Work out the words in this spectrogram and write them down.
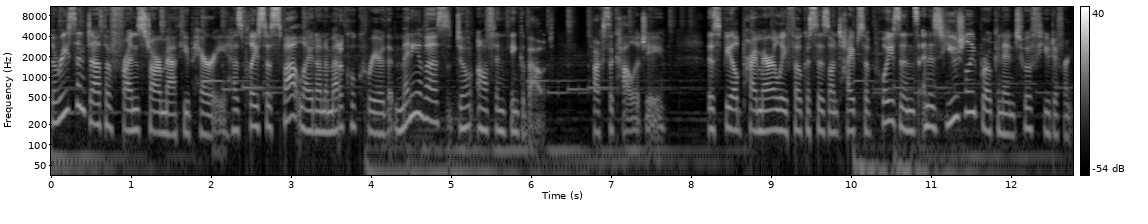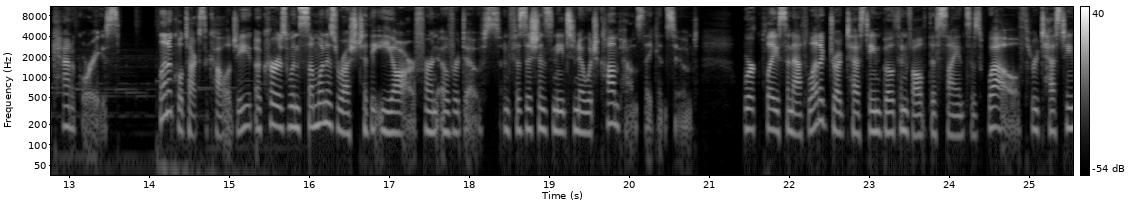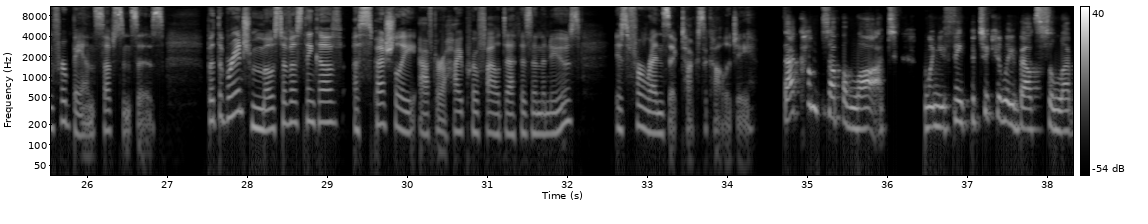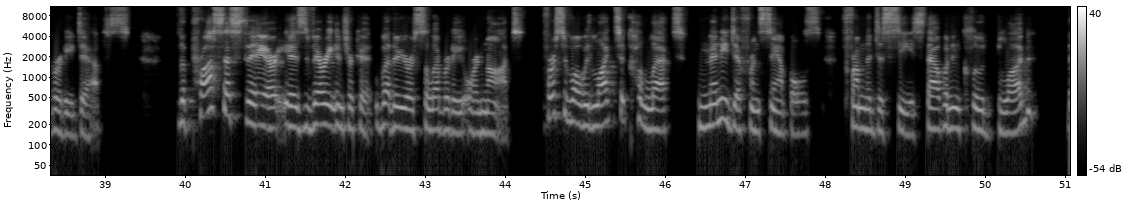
The recent death of Friends star Matthew Perry has placed a spotlight on a medical career that many of us don't often think about toxicology. This field primarily focuses on types of poisons and is usually broken into a few different categories. Clinical toxicology occurs when someone is rushed to the ER for an overdose, and physicians need to know which compounds they consumed. Workplace and athletic drug testing both involve this science as well, through testing for banned substances. But the branch most of us think of, especially after a high profile death is in the news, is forensic toxicology. That comes up a lot when you think particularly about celebrity deaths. The process there is very intricate, whether you're a celebrity or not. First of all, we'd like to collect many different samples from the deceased. That would include blood,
